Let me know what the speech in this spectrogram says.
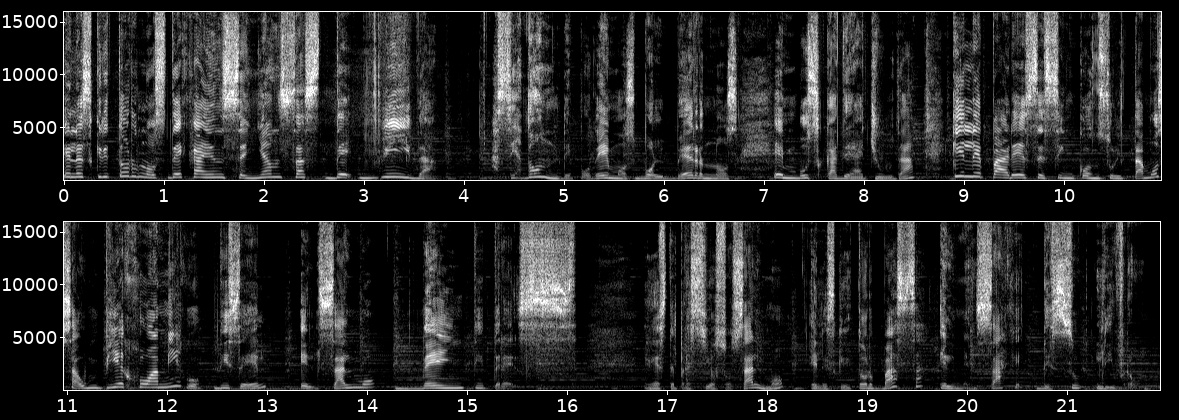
el escritor nos deja enseñanzas de vida ¿Hacia dónde podemos volvernos en busca de ayuda? ¿Qué le parece si consultamos a un viejo amigo? Dice él, el Salmo 23. En este precioso salmo, el escritor basa el mensaje de su libro.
